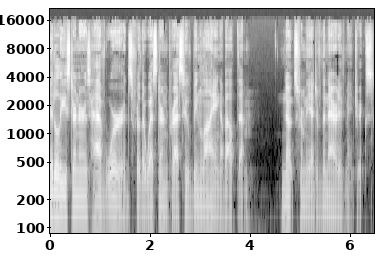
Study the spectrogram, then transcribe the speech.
Middle Easterners have words for the Western press who've been lying about them. Notes from the edge of the narrative matrix.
